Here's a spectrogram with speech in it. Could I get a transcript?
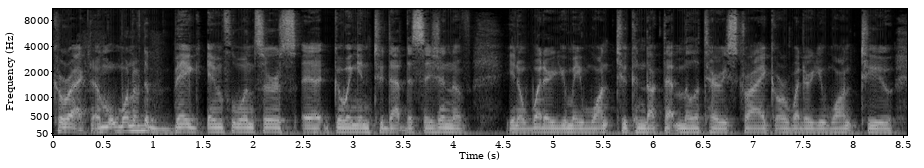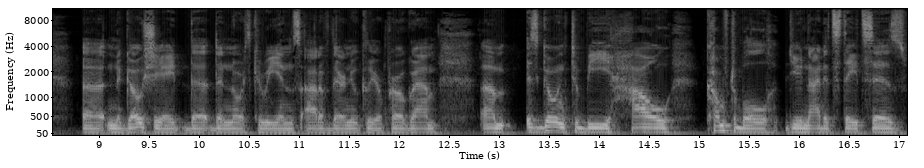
Correct. Um, one of the big influencers uh, going into that decision of, you know, whether you may want to conduct that military strike or whether you want to uh, negotiate the, the North Koreans out of their nuclear program um, is going to be how comfortable the United States is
